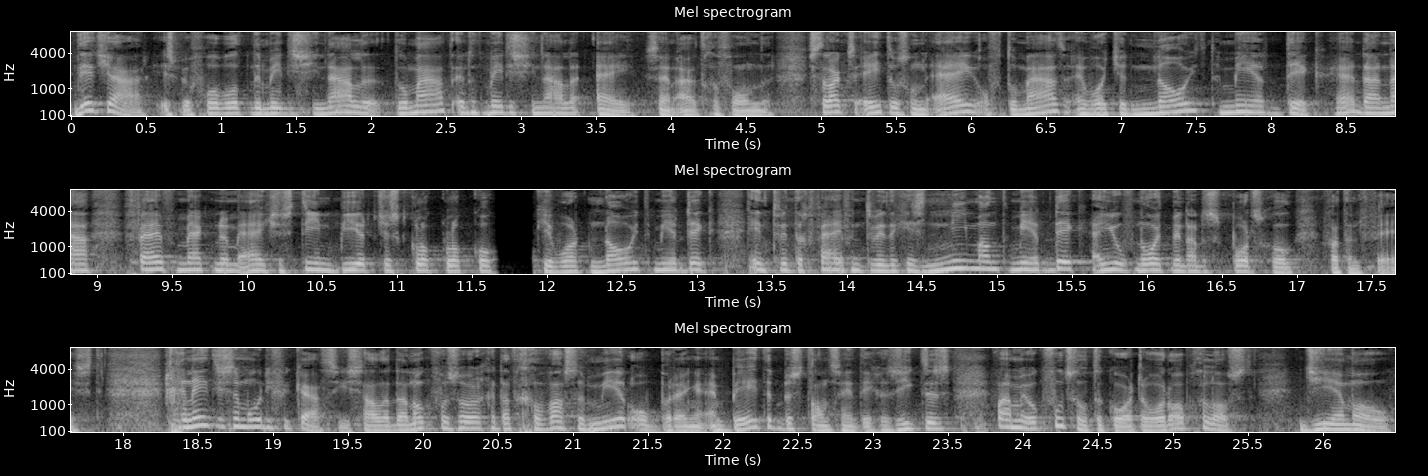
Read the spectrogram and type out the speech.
Dit jaar is bijvoorbeeld de medicinale tomaat en het medicinale ei zijn uitgevonden. Straks eet we zo'n ei of tomaat en word je nooit meer dik. Hè? Daarna vijf magnum-eitjes, tien biertjes, klok, klok, klok. Je wordt nooit meer dik. In 2025 is niemand meer dik. En je hoeft nooit meer naar de sportschool. Wat een feest. Genetische modificatie zal er dan ook voor zorgen... dat gewassen meer opbrengen en beter bestand zijn tegen ziektes... waarmee ook voedseltekorten worden opgelost. GMO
